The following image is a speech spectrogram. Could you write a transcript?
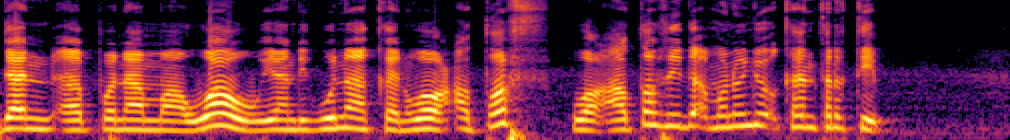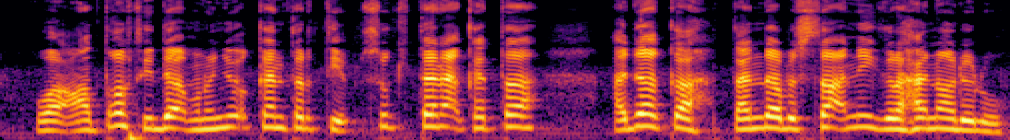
dan apa nama waw yang digunakan waw ataf. Waw ataf tidak menunjukkan tertib waw ataf tidak menunjukkan tertib. So kita nak kata adakah tanda besar ni gerhana dulu?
